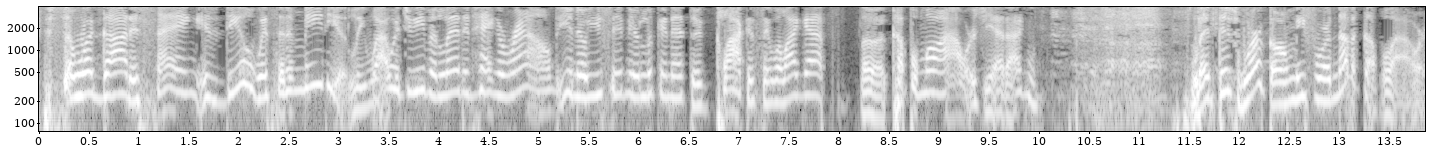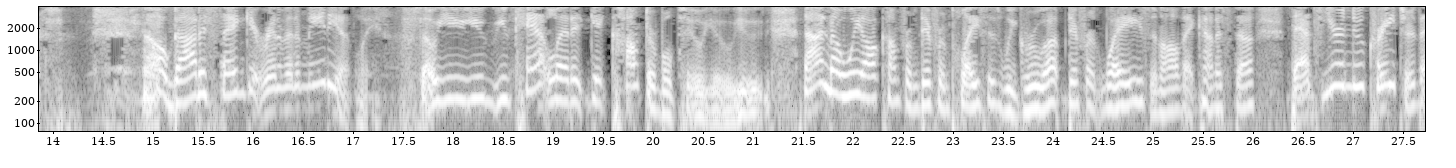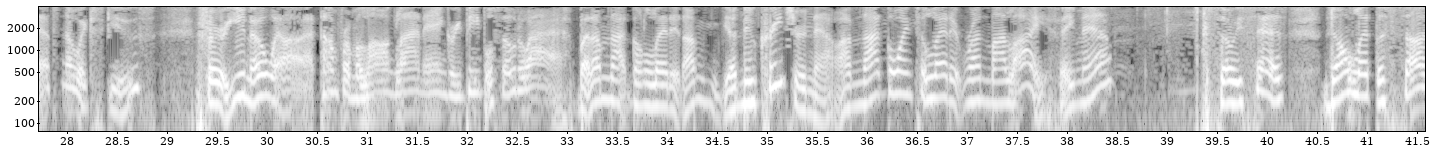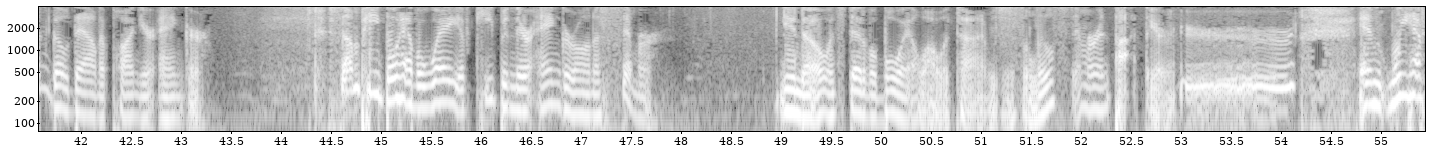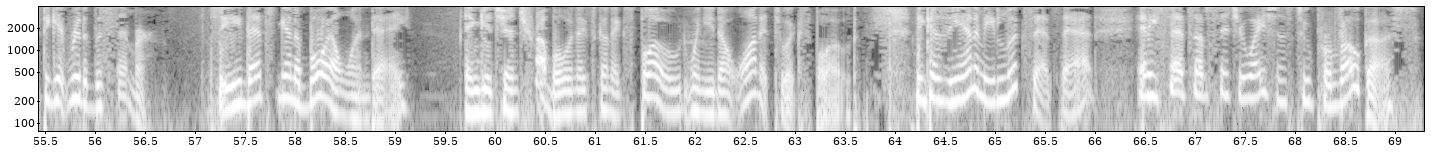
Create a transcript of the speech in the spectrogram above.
So what God is saying is deal with it immediately. Why would you even let it hang around? You know, you sitting there looking at the clock and say, "Well, I got a couple more hours yet. I can let this work on me for another couple hours." No, God is saying get rid of it immediately. So you you you can't let it get comfortable to you. You now I know we all come from different places. We grew up different ways and all that kind of stuff. That's you're a new creature. That's no excuse for you know. Well, I come from a long line of angry people. So do I. But I'm not going to let it. I'm a new creature now. I'm not going to let it run my life. Amen. So he says, don't let the sun go down upon your anger. Some people have a way of keeping their anger on a simmer. You know, instead of a boil all the time. It's just a little simmering pot there. And we have to get rid of the simmer. See, that's going to boil one day. and get you in trouble and it's going to explode when you don't want it to explode. Because the enemy looks at that and he sets up situations to provoke us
